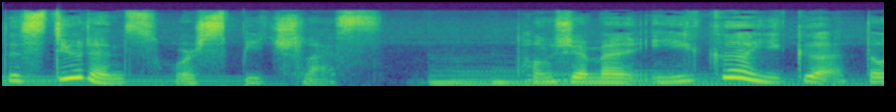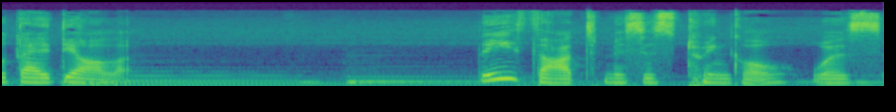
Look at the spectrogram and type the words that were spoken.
The students were speechless，同学们一个一个都呆掉了。They thought Mrs. Twinkle was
